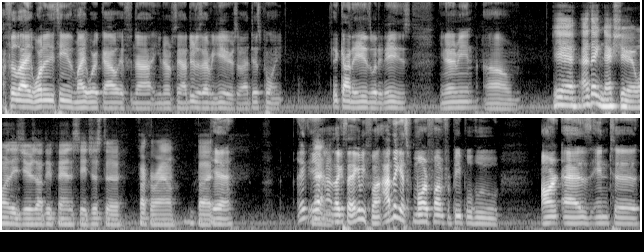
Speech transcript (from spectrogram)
I feel like one of these teams might work out. If not, you know what I'm saying. I do this every year, so at this point, it kind of is what it is. You know what I mean? Um, Yeah, I think next year, one of these years, I'll do fantasy just to fuck around. But yeah. It- yeah, like I said, it can be fun. I think it's more fun for people who aren't as into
